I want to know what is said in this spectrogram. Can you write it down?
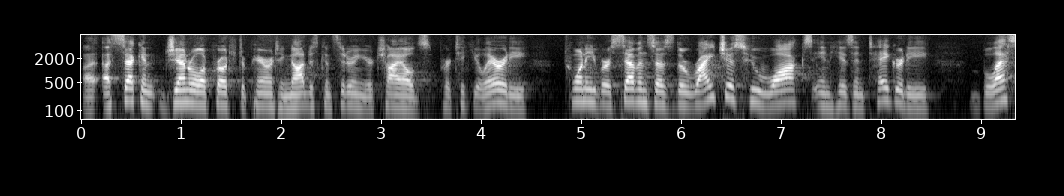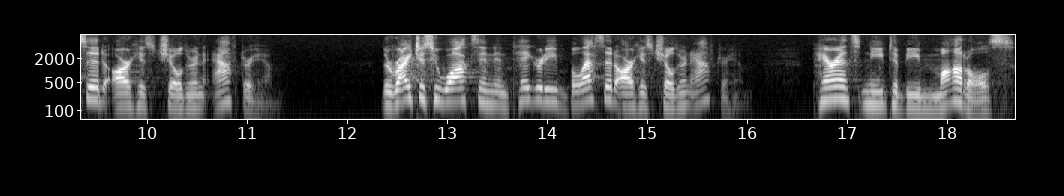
Uh, a second general approach to parenting, not just considering your child's particularity. 20, verse 7 says, The righteous who walks in his integrity, blessed are his children after him. The righteous who walks in integrity, blessed are his children after him. Parents need to be models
